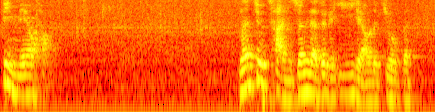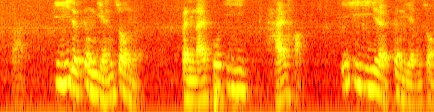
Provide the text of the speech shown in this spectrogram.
并没有好，那就产生了这个医疗的纠纷，啊，医的更严重了，本来不医还好，一医了更严重。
